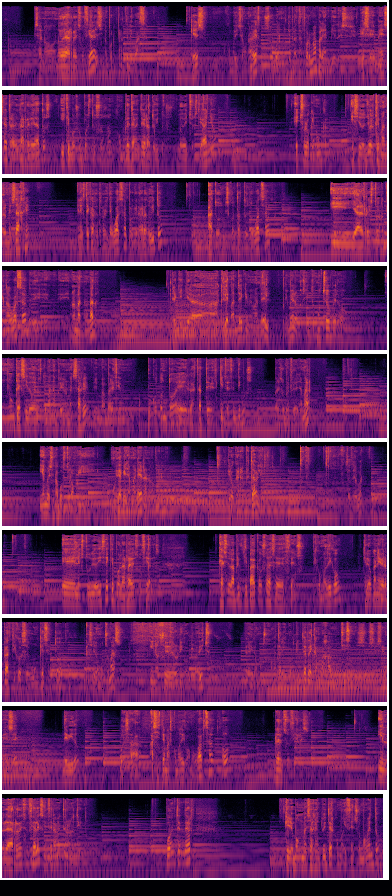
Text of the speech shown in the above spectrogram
O sea, no, de las redes sociales, sino por parte de WhatsApp. Que es, como he dicho una vez, un software multiplataforma para envío de SMS a través de la red de datos y que por supuesto son, completamente gratuitos. Lo he dicho este año, he hecho lo que nunca. He sido yo el que mando el mensaje en este caso a través de WhatsApp porque era gratuito, a todos mis contactos de WhatsApp y al resto que no tenga WhatsApp eh, eh, no he mandado nada. El que quiera que le mande, que me mande él. Primero, lo siento mucho, pero nunca he sido de los que mandan primero el mensaje. Me ha parecido un poco tonto el gastarte 15 céntimos, por eso prefiero llamar. Y hombre, es una postura muy, muy de aquella manera, ¿no? Pero creo que es respetable. Entonces, bueno, el estudio dice que por las redes sociales, que ha sido la principal causa de ese descenso, que como digo, creo que a nivel práctico, según qué sector, ha sido mucho más. Y no soy el único que lo ha dicho. He leído muchos comentarios por Twitter de que han bajado muchísimos SMS debido pues a, a sistemas como digo como WhatsApp o redes sociales. Y lo de las redes sociales sinceramente no lo entiendo. Puedo entender que yo pongo un mensaje en Twitter, como hice en su momento,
